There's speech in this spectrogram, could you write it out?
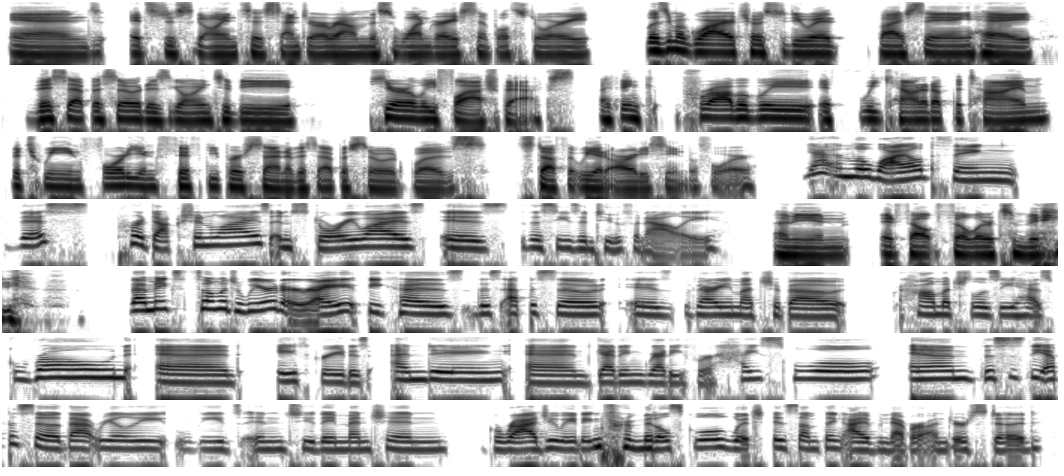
and it's just going to center around this one very simple story. Lizzie McGuire chose to do it by saying, "Hey, this episode is going to be purely flashbacks." I think probably if we counted up the time, between forty and fifty percent of this episode was stuff that we had already seen before. Yeah, and the wild thing, this production wise and story wise is the season two finale. I mean, it felt filler to me. that makes it so much weirder, right? Because this episode is very much about how much Lizzie has grown and eighth grade is ending and getting ready for high school. And this is the episode that really leads into they mention graduating from middle school, which is something I've never understood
